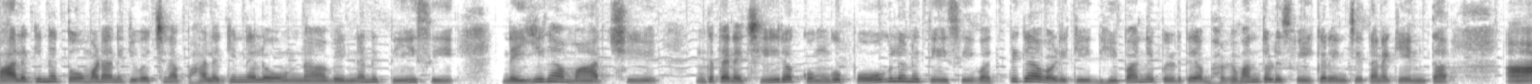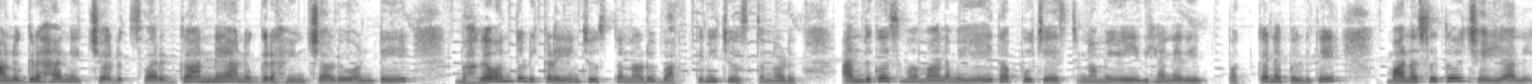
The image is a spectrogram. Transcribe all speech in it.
పాలగిన్నె తోమడానికి వచ్చిన పాలగిన్నెలో ఉన్న వెన్నని తీసి నెయ్యిగా మార్చి ఇంకా తన చీర కొంగు పోగులను తీసి వత్తిగా వడికి దీపాన్ని పెడితే ఆ భగవంతుడు స్వీకరించి తనకి ఎంత అనుగ్రహాన్ని ఇచ్చాడు స్వర్గాన్నే అనుగ్రహించాడు అంటే భగవంతుడు ఇక్కడ ఏం చూస్తున్నాడు? భక్తిని చూస్తున్నాడు. అందుకోసమే మనం ఏ తప్పు చేస్తున్నామో ఏది అనేది పక్కన పెడితే మనసుతో చేయాలి.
